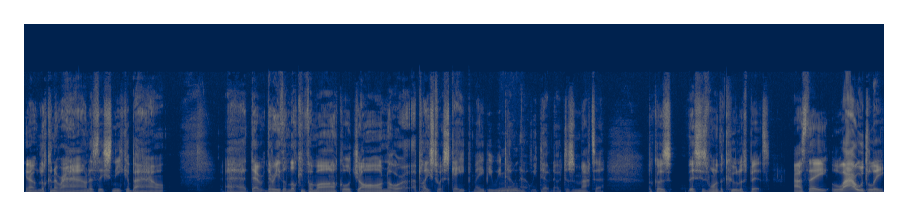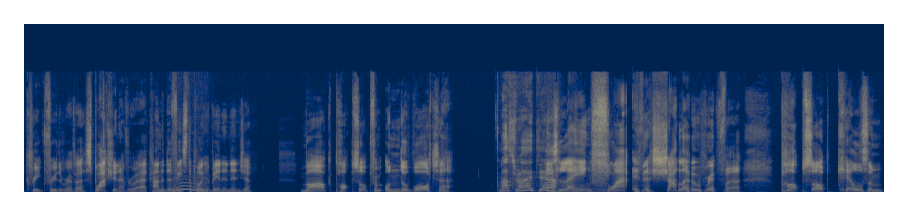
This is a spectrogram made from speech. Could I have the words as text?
You know, looking around as they sneak about. Uh, they're they're either looking for Mark or John or a place to escape. Maybe we don't know. We don't know. It doesn't matter because this is one of the coolest bits. As they loudly creep through the river, splashing everywhere, kind of defeats the point of being a ninja. Mark pops up from underwater. That's right. Yeah. He's laying flat in a shallow river, pops up, kills them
